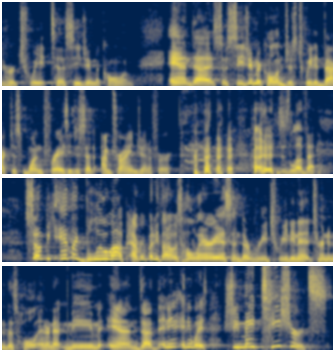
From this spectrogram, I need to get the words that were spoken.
her tweet to CJ McCollum. And uh, so CJ McCollum just tweeted back just one phrase. He just said, I'm trying, Jennifer. I just love that. So it like blew up. Everybody thought it was hilarious, and they're retweeting it. it turned into this whole internet meme. And uh, any, anyways, she made T-shirts.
